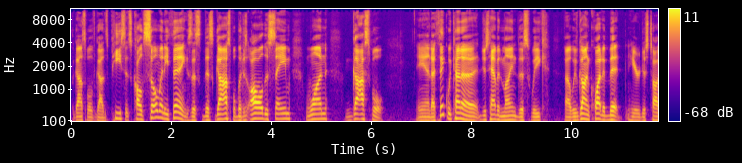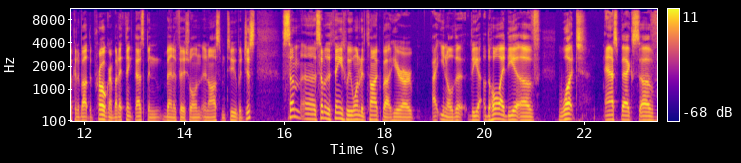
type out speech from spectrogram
the gospel of God's peace. It's called so many things, this, this gospel, but it's all the same one gospel. And I think we kind of just have in mind this week. Uh, we've gone quite a bit here just talking about the program, but I think that's been beneficial and, and awesome too. But just some uh, some of the things we wanted to talk about here are, you know, the the the whole idea of what aspects of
